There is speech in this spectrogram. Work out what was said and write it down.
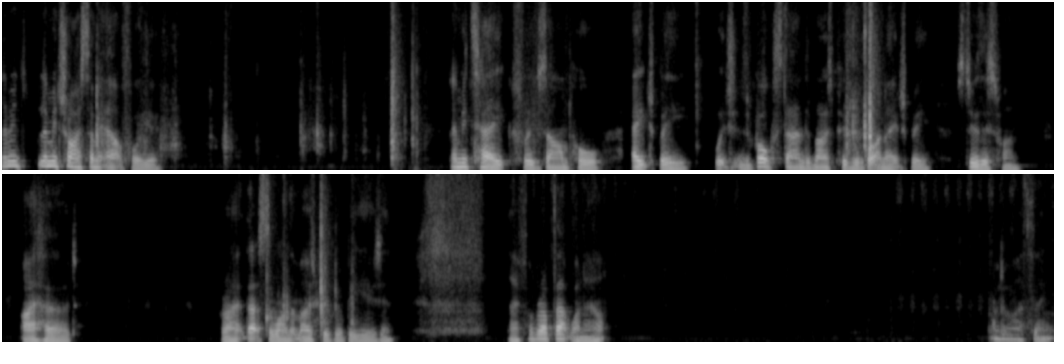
Let me, let me try something out for you. Let me take, for example, HB, which is bog standard. Most people have got an HB. Let's do this one. I heard. Right, that's the one that most people will be using. Now, if I rub that one out, what do I think?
